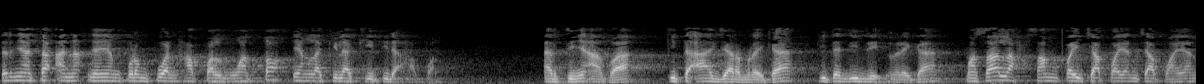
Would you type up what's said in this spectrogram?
Ternyata anaknya yang perempuan hafal muwatta, yang laki-laki tidak hafal. Artinya apa? Kita ajar mereka, kita didik mereka. Masalah sampai capaian-capaian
